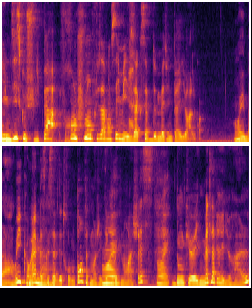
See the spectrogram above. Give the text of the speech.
ils me disent que je suis pas franchement plus avancée, mais ils acceptent de me mettre une péridurale, quoi. Oui, bah oui, quand même. Parce que ça faisait trop longtemps, en fait. Moi, j'étais complètement HS. Donc, euh, ils me mettent la péridurale.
